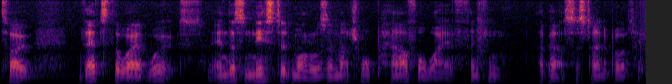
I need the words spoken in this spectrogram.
So that's the way it works. And this nested model is a much more powerful way of thinking about sustainability.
